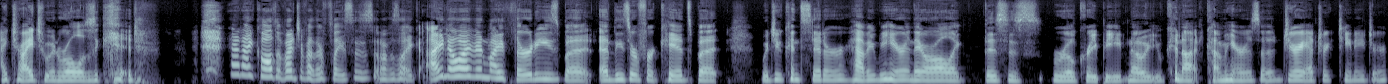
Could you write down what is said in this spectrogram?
I tried to enroll as a kid. and I called a bunch of other places and I was like, I know I'm in my 30s, but and these are for kids, but would you consider having me here? And they were all like, This is real creepy. No, you cannot come here as a geriatric teenager.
